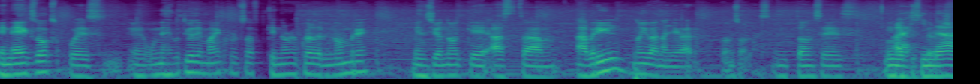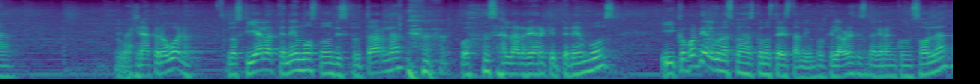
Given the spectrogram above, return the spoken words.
en Xbox pues eh, un ejecutivo de Microsoft que no recuerdo el nombre mencionó que hasta abril no iban a llegar consolas. Entonces, imagina, imagina. Pero bueno, los que ya la tenemos podemos disfrutarla, podemos alardear que tenemos y compartir algunas cosas con ustedes también, porque la verdad es que es una gran consola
